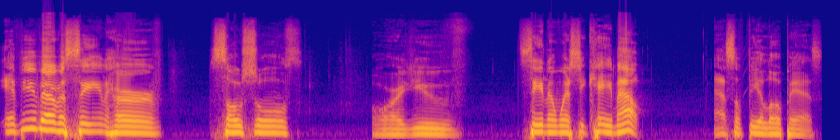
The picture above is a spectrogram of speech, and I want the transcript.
if you've ever seen her socials or you've seen her when she came out as Sophia Lopez,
